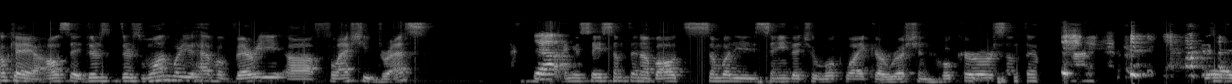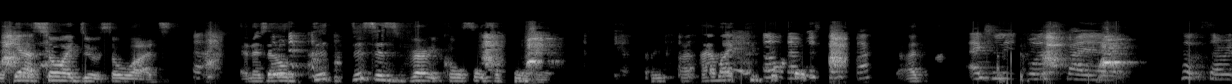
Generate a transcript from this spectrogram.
okay, I'll say there's there's one where you have a very uh, flashy dress. yeah, and you say something about somebody saying that you look like a Russian hooker or something. Yeah, yeah, so I do. So what? And I said, oh, this, this is very cool sense of humor. I, mean, I, I like people. oh, that was so fun. I, Actually, it was my. Uh, oh, sorry.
